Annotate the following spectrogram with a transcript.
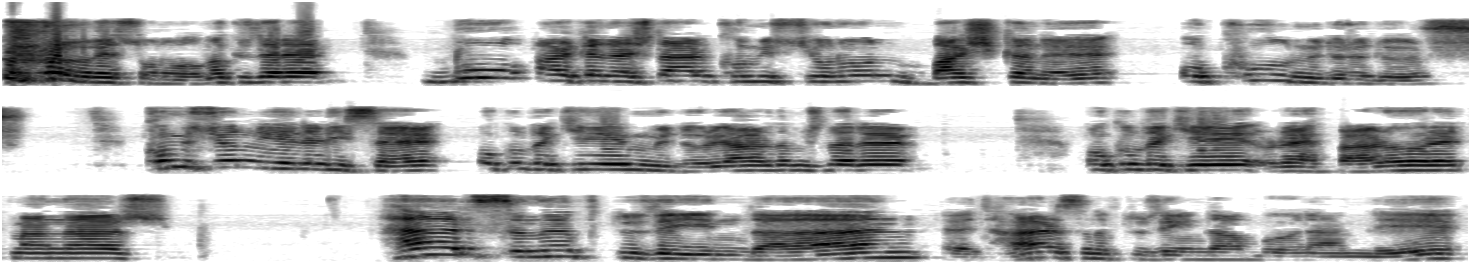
ve sonu olmak üzere. Bu arkadaşlar komisyonun başkanı okul müdürüdür. Komisyonun üyeleri ise okuldaki müdür yardımcıları, okuldaki rehber öğretmenler, her sınıf düzeyinden, evet her sınıf düzeyinden bu önemli,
